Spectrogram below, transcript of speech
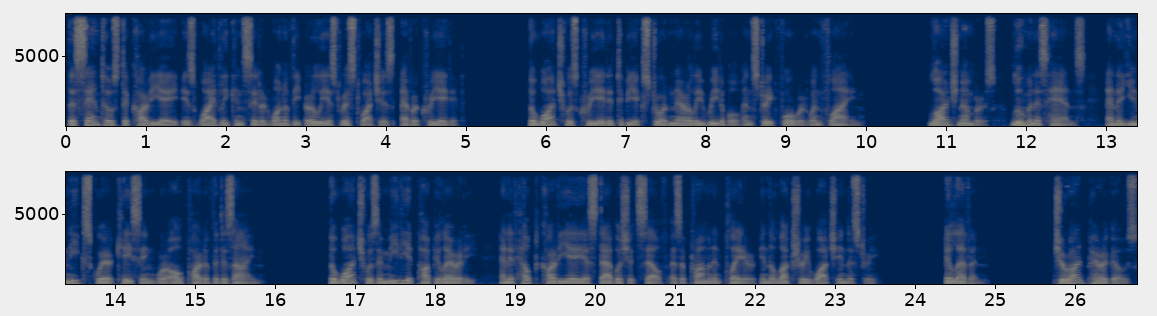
The Santos de Cartier is widely considered one of the earliest wristwatches ever created. The watch was created to be extraordinarily readable and straightforward when flying. Large numbers, luminous hands, and a unique square casing were all part of the design. The watch was immediate popularity, and it helped Cartier establish itself as a prominent player in the luxury watch industry. 11. Girard Perregaux,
